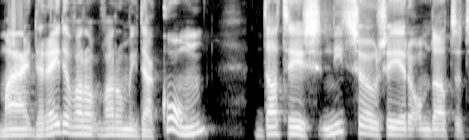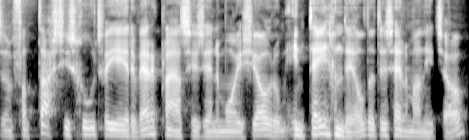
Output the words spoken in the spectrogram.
Maar de reden waarom, waarom ik daar kom, dat is niet zozeer omdat het een fantastisch geoutilleerde werkplaats is en een mooie showroom. Integendeel, dat is helemaal niet zo.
